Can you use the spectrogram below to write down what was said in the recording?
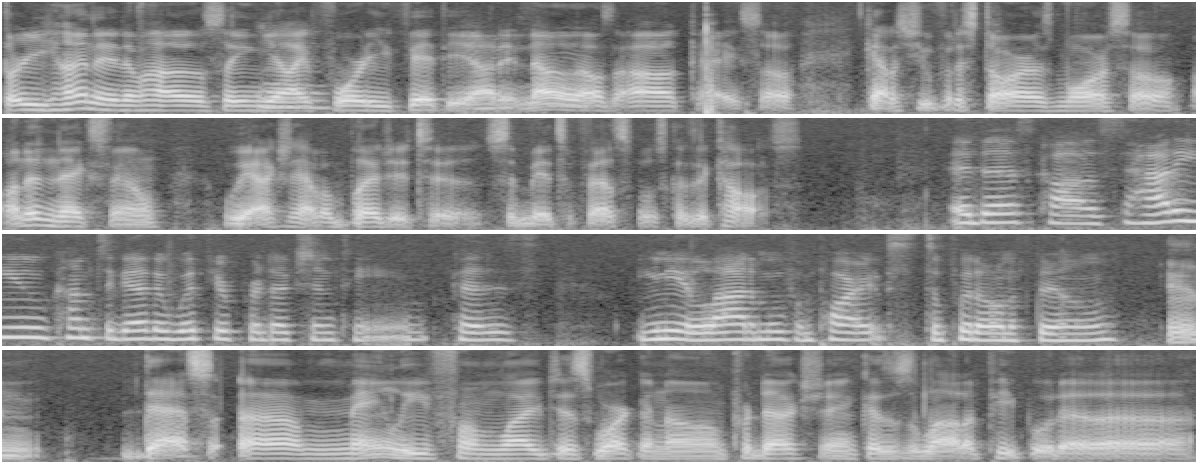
300 of them hoes so you can get like 40, 50." I didn't know. I was like, oh, "Okay, so gotta shoot for the stars more." So on the next film, we actually have a budget to submit to festivals because it costs. It does cost. How do you come together with your production team? Because you need a lot of moving parts to put on a film. and that's uh, mainly from like just working on production because there's a lot of people that uh,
